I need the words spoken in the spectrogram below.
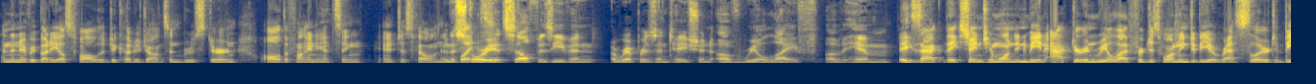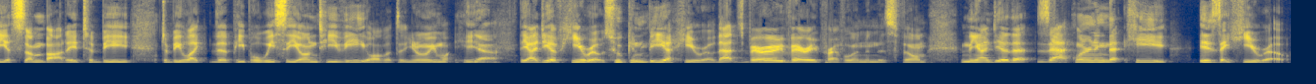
and then everybody else followed: Dakota Johnson, Bruce Dern, all the financing, and it just fell into place. And the place. story itself is even a representation of real life, of him. Exactly. They exchange him wanting to be an actor in real life for just wanting to be a wrestler, to be a somebody, to be to be like the people we see on TV all the time. You know, he, he, Yeah. the idea of heroes, who can be a hero, that's very, very prevalent in this film. And the idea that Zach learning that he is a hero,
